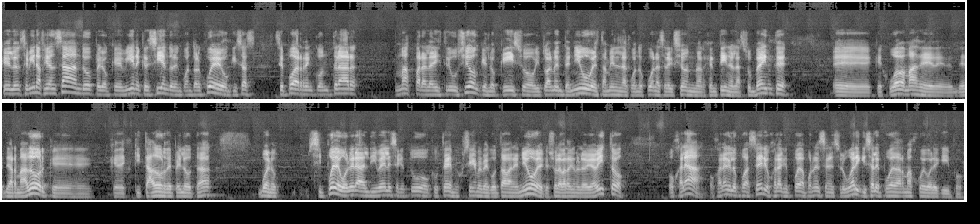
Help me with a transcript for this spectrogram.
que se viene afianzando, pero que viene creciendo en cuanto al juego, quizás se pueda reencontrar más para la distribución, que es lo que hizo habitualmente Newell's, también en la- cuando jugó en la selección argentina en la sub-20, eh, que jugaba más de, armador que, de quitador de pelota. Bueno, si puede volver al nivel ese que tuvo, que ustedes siempre me contaban en Newell, que yo la verdad que no lo había visto, ojalá, ojalá que lo pueda hacer y ojalá que pueda ponerse en ese lugar y quizá le pueda dar más juego al equipo.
